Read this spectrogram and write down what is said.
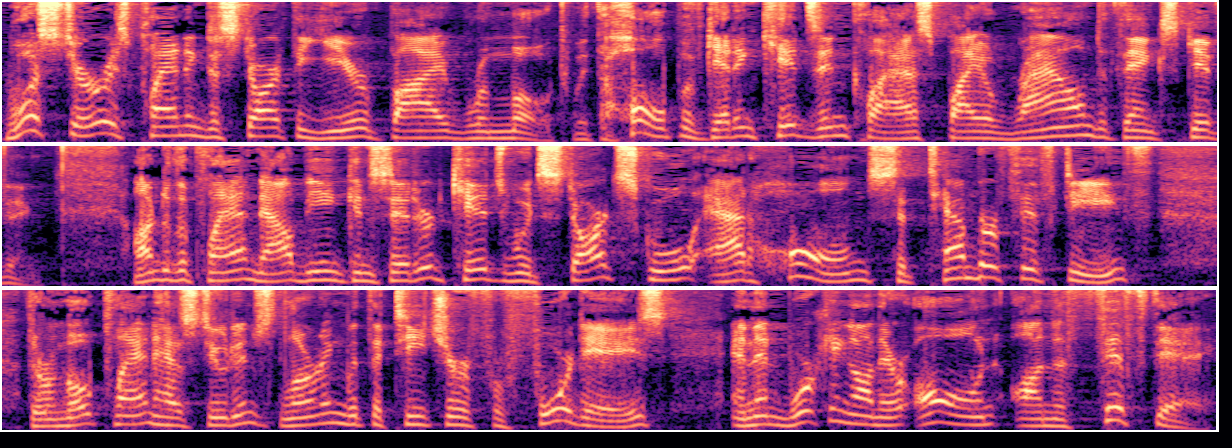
Worcester is planning to start the year by remote with the hope of getting kids in class by around Thanksgiving. Under the plan now being considered, kids would start school at home September 15th. The remote plan has students learning with the teacher for four days and then working on their own on the fifth day.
